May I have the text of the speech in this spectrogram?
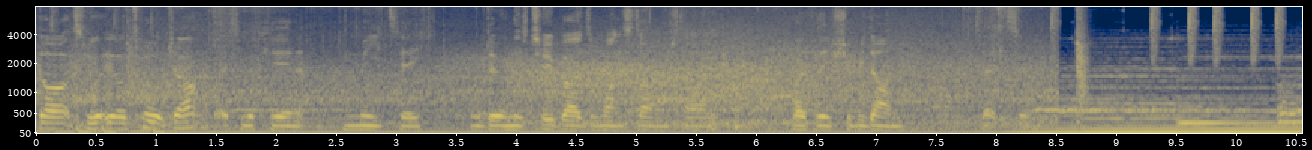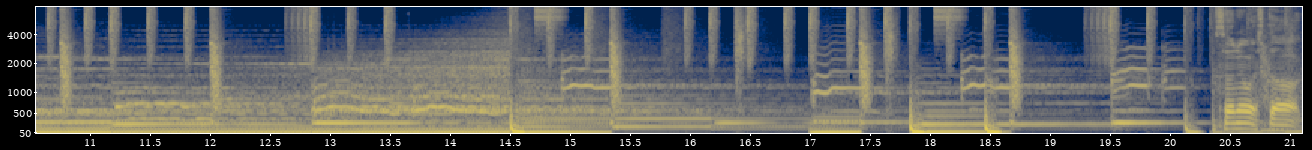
Got the old torch out, but it's looking meaty. We're doing these two birds in one stone, so both of these should be done fairly soon. So I know it's dark,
